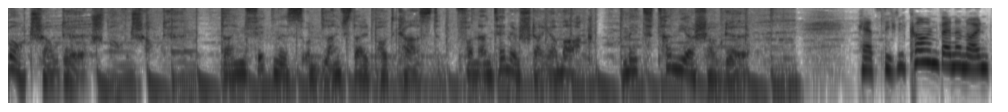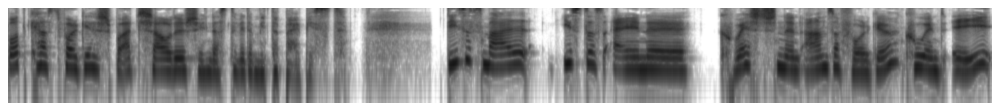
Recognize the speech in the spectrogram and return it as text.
Sportschaude. Sportschaude. Dein Fitness- und Lifestyle-Podcast von Antenne Steiermark mit Tanja Schaude. Herzlich willkommen bei einer neuen Podcast-Folge Sportschaude. Schön, dass du wieder mit dabei bist. Dieses Mal ist das eine Question and Answer Folge, QA.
